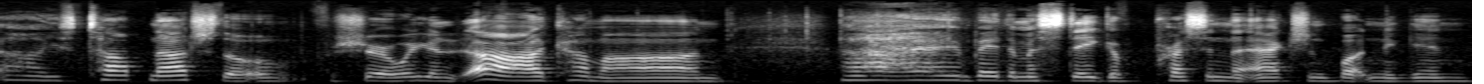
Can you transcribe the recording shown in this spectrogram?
oh, he's top notch, though, for sure. What are you to do? Ah, oh, come on. I made the mistake of pressing the action button again.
